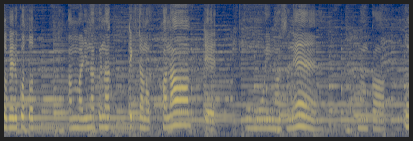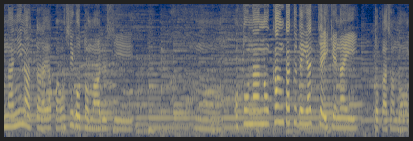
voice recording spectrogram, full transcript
遊べることあんまりなくなってきたのかなって思いますね。なんか人になったらやっぱお仕事もあるしその大人の感覚でやっちゃいけないとかその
